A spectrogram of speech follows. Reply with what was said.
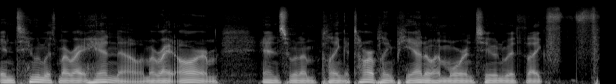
in tune with my right hand now and my right arm. And so when i'm playing guitar playing piano i'm more in tune with like f-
